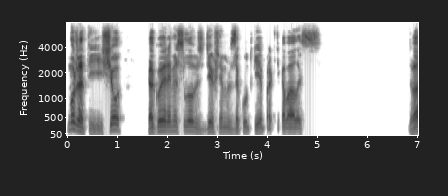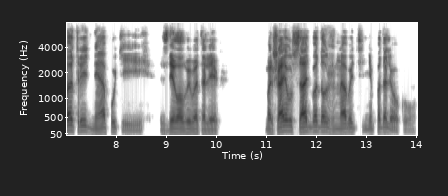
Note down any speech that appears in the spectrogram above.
Может, и еще какое ремесло в здешнем закутке практиковалось. Два-три дня пути, — сделал вывод Олег. Большая усадьба должна быть неподалеку.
